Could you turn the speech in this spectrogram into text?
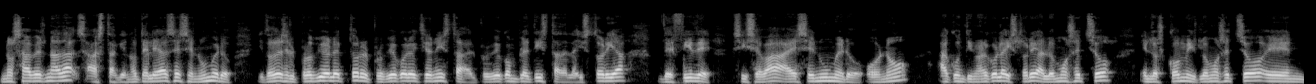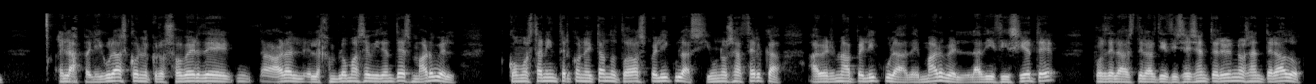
no sabes nada hasta que no te leas ese número. Entonces, el propio lector, el propio coleccionista, el propio completista de la historia decide si se va a ese número o no a continuar con la historia. Lo hemos hecho en los cómics, lo hemos hecho en, en las películas con el crossover de ahora el, ejemplo más evidente es Marvel. Cómo están interconectando todas las películas. Si uno se acerca a ver una película de Marvel la 17 pues de las de las 16 anteriores no se ha enterado.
